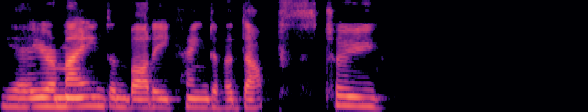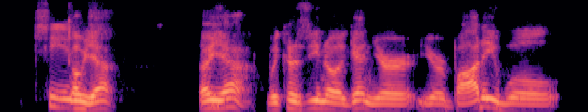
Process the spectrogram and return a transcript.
Yeah. Your mind and body kind of adapts to change. Oh yeah. Oh yeah, because you know again your your body will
